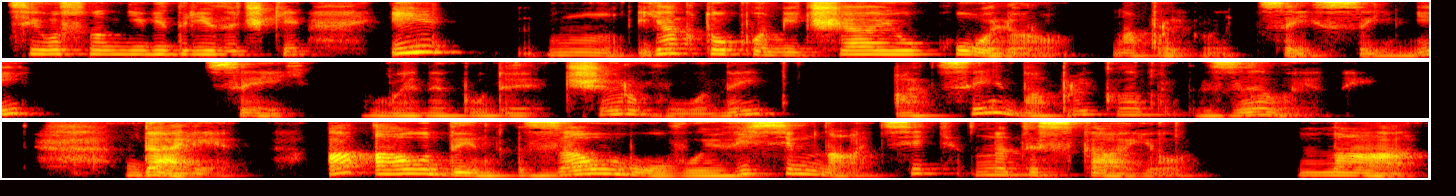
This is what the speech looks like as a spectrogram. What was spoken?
ці основні відрізочки, і як то помічаю кольором. Наприклад, цей синій, цей у мене буде червоний, а цей, наприклад, зелений. Далі, АА1 за умовою 18 натискаю на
